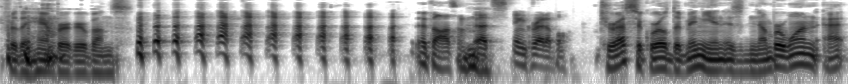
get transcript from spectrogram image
for the hamburger buns. That's awesome. Hmm. That's incredible. Jurassic World Dominion is number one at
